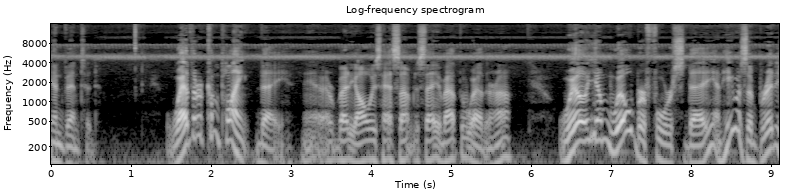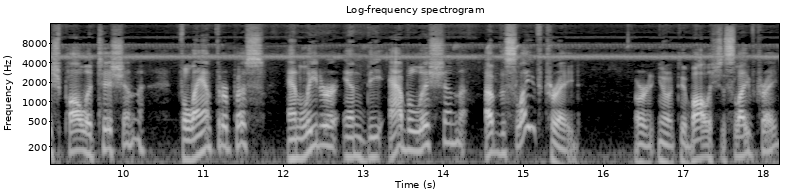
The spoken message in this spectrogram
invented. Weather Complaint Day. Yeah, everybody always has something to say about the weather, huh? William Wilberforce Day, and he was a British politician, philanthropist, and leader in the abolition of the slave trade, or, you know, to abolish the slave trade.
